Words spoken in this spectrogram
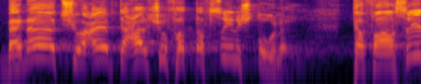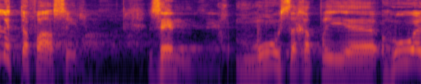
بنات شعيب تعال شوف هالتفصيل إيش طوله. تفاصيل التفاصيل. زين موسى خطية هو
